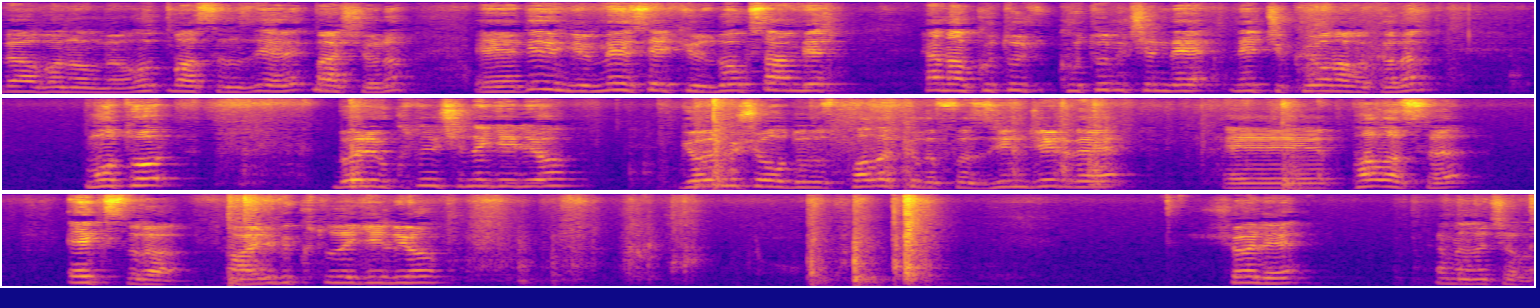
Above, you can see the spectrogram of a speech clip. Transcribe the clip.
ve abone olmayı unutmazsınız diyerek başlıyorum. Ee, dediğim gibi MS291 hemen kutu, kutunun içinde ne çıkıyor ona bakalım. Motor böyle bir kutunun içinde geliyor. Görmüş olduğunuz pala kılıfı, zincir ve e, palası ekstra ayrı bir kutuda geliyor. Şöyle hemen açalım.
